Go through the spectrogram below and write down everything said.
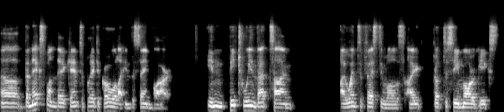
uh, the next one, they came to play to Kouvola in the same bar. In between that time, I went to festivals. I got to see more gigs,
